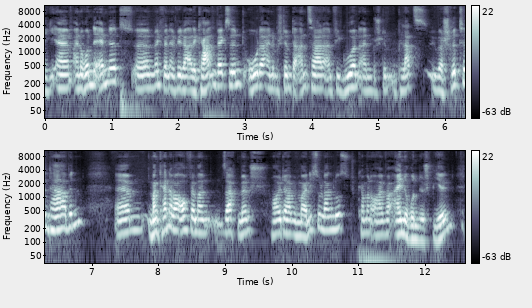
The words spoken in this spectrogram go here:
Äh, Eine Runde endet, äh, wenn entweder alle Karten weg sind oder eine bestimmte Anzahl an Figuren einen bestimmten Platz überschritten haben. Ähm, man kann aber auch, wenn man sagt, Mensch, heute habe ich mal nicht so lange Lust, kann man auch einfach eine Runde spielen. Die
